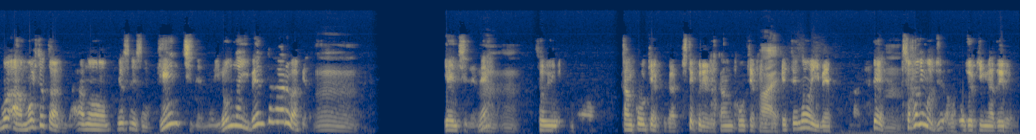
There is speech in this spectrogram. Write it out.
もう、あ、もう一つあるんだ。あの、要するにその、現地でのいろんなイベントがあるわけだ。うん。現地でね。うんうん。そういう観光客が来てくれる観光客に向けてのイベントがあって、うんそこにもじゅあの補助金が出る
